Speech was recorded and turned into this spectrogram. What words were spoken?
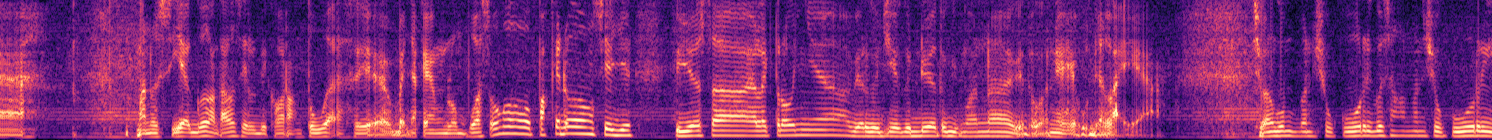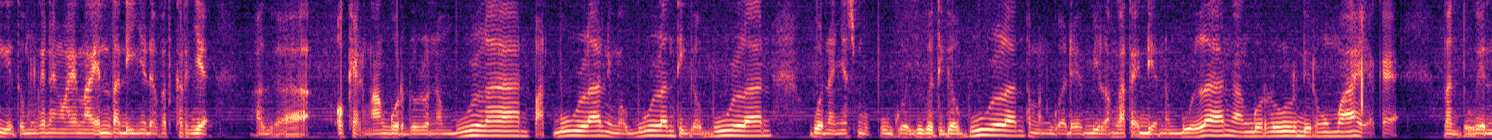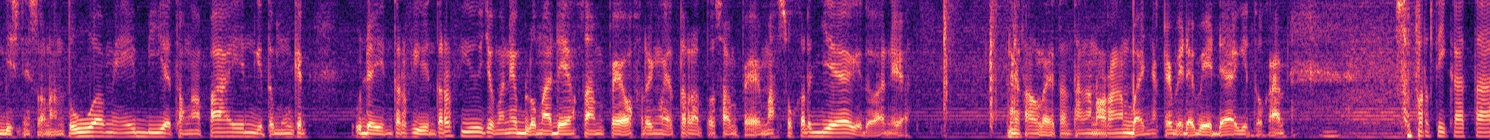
manusia gue nggak tahu sih lebih ke orang tua sih ya. banyak yang belum puas oh pakai dong sih aja biasa elektronya biar gajinya gede atau gimana gitu kan ya, ya udahlah ya cuman gue mensyukuri gue sangat mensyukuri gitu mungkin yang lain-lain tadinya dapat kerja agak oke okay, nganggur dulu enam bulan, 4 bulan, lima bulan, tiga bulan. Gue nanya sepupu gue juga tiga bulan. Teman gue ada yang bilang katanya dia enam bulan nganggur dulu di rumah ya kayak bantuin bisnis orang tua maybe atau ngapain gitu. Mungkin udah interview interview cuman ya belum ada yang sampai offering letter atau sampai masuk kerja gitu kan ya. Nggak tahu lah ya tantangan orang kan banyak ya beda-beda gitu kan. Seperti kata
